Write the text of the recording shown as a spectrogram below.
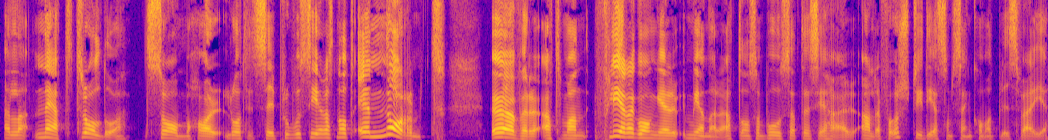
alla nättroll då som har låtit sig provoceras något enormt över att man flera gånger menar att de som bosatte sig här allra först i det som sen kom att bli Sverige,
